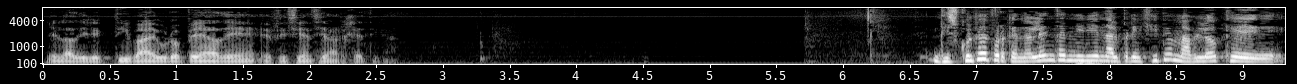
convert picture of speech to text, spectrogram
en la Directiva Europea de Eficiencia Energética. Disculpe, porque no le entendí bien al principio. Me habló que,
